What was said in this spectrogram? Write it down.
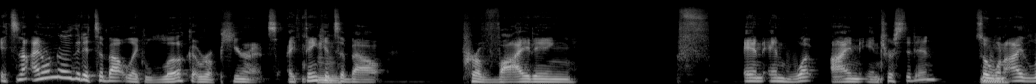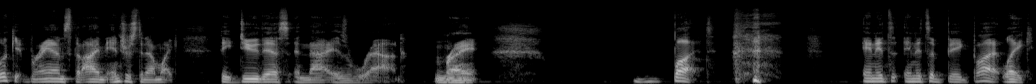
it's not. I don't know that it's about like look or appearance. I think it's about providing, f- and and what I'm interested in. So when I look at brands that I'm interested in, I'm like, they do this, and that is rad. Mhm. right but and it's and it's a big but like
